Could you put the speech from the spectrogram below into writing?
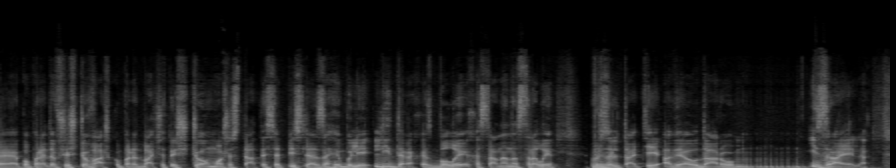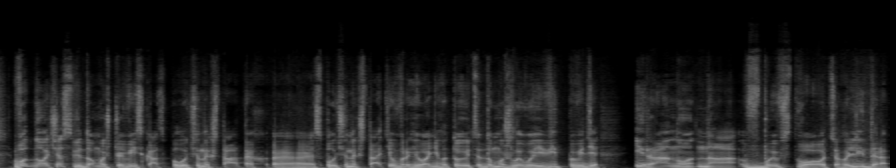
Е, Попередивши, що важко передбачити, що може статися після загибелі лідера Хезболи Хасана Насрали в результаті авіаудару Ізраїля. Водночас відомо, що війська Сполучених Штатах е, Сполучених Штатів в регіоні готуються до можливої відповіді Ірану на вбивство цього лідера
